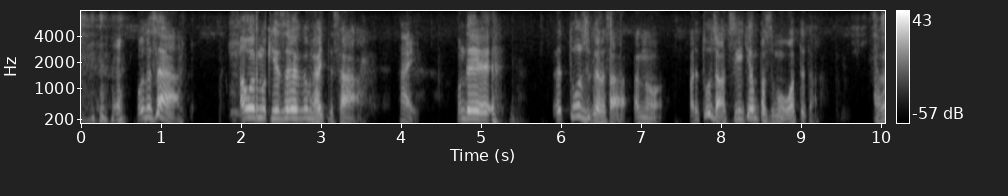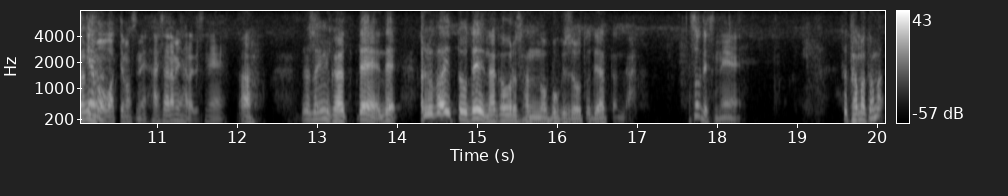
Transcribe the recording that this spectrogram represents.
ほんでさ、青山の経済学部入ってさ、はい。ほんで、え当時からさ、あの、あれ、当時厚木キャンパスもう終わってた？あ次はもう終わってますね。はい、相模原ですね。あ、でそういう意味通って、で、アルバイトで中浦さんの牧場と出会ったんだ。そうですね。それたまたま？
